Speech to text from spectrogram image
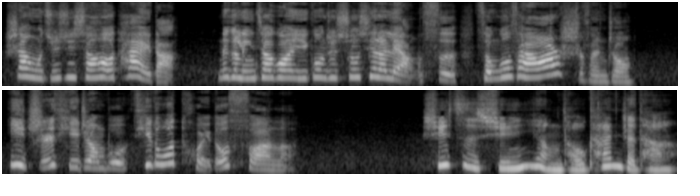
上午军训消耗太大，那个林教官一共就休息了两次，总共才二十分钟，一直踢正步，踢得我腿都酸了。徐子寻仰头看着他。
